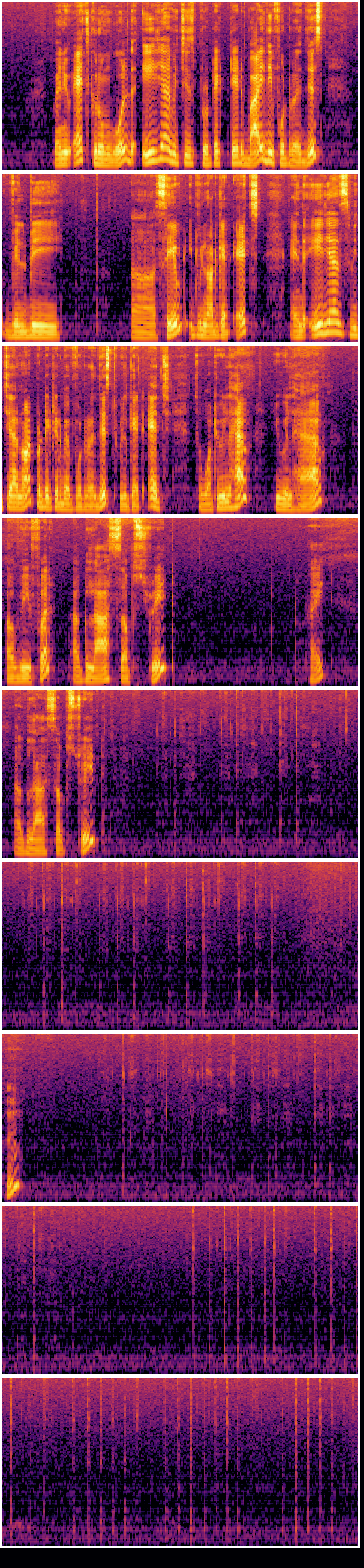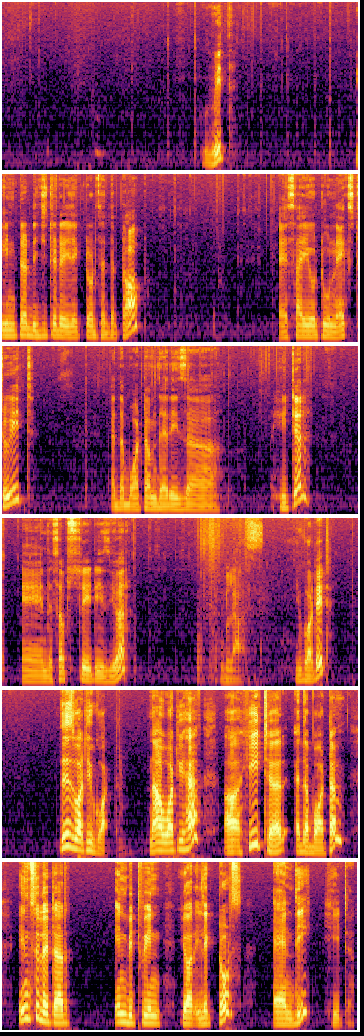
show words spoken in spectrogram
When you etch chrome gold, the area which is protected by the photoresist will be uh, saved, it will not get etched and the areas which are not protected by photoresist will get etched. So, what you will have? You will have a wafer, a glass substrate, right, a glass substrate Hmm? with interdigitated electrodes at the top, SiO2 next to it, at the bottom there is a heater and the substrate is your glass. You got it? This is what you got. Now, what you have a heater at the bottom, insulator in between your electrodes and the heater.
